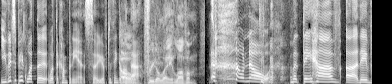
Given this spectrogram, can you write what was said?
you get to pick what the what the company is. So you have to think about oh, that. Frito Lay, love them. Oh no! but they have uh, they've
